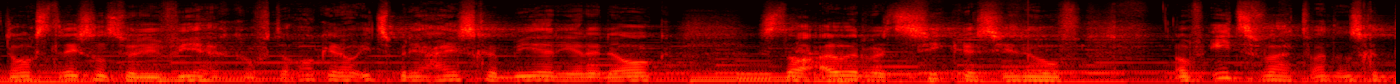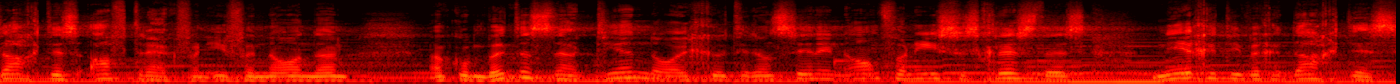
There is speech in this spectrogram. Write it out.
dalk stres ons oor die week of dalk het daar iets by die huis gebeur, Here, dalk is daar ouer wat siek is, Here, of of iets wat wat ons gedagtes aftrek van U vanaand dan dan kom bid ons nou teen daai goed en ons sê in die naam van Jesus Christus negatiewe gedagtes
